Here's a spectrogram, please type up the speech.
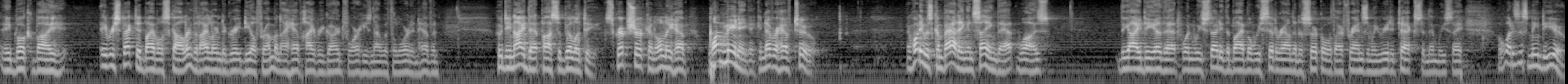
a book by a respected Bible scholar that I learned a great deal from and I have high regard for. He's now with the Lord in heaven, who denied that possibility. Scripture can only have one meaning, it can never have two. And what he was combating in saying that was the idea that when we study the Bible, we sit around in a circle with our friends and we read a text and then we say, Well, what does this mean to you?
